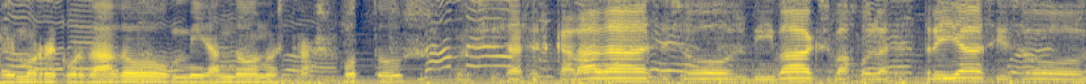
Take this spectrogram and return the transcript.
Hemos recordado mirando nuestras fotos. Pues esas escaladas, esos bivacs bajo las estrellas y esos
